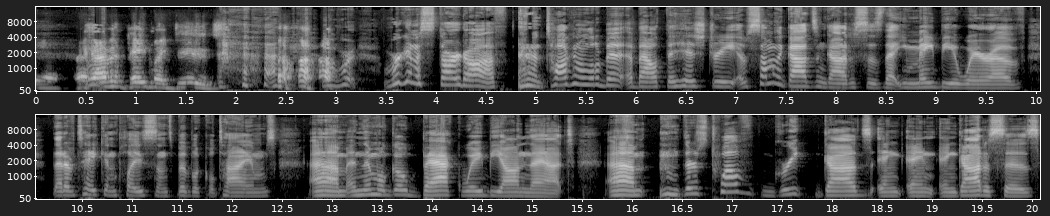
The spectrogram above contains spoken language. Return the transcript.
yeah. I haven't paid my dues. We're we're gonna start off talking a little bit about the history of some of the gods and goddesses that you may be aware of that have taken place since biblical times, um, and then we'll go back way beyond that. Um, there's twelve Greek gods and and, and goddesses,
